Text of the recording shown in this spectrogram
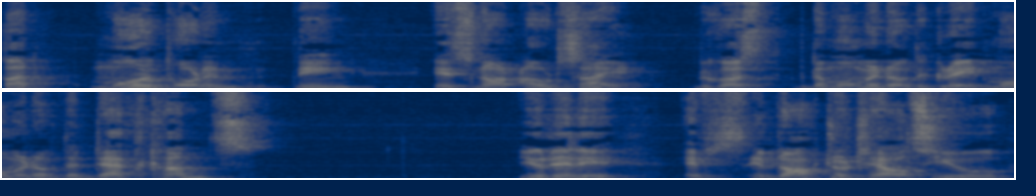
But more important thing, it's not outside because the moment of the great moment of the death comes. You really, if, if doctor tells you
